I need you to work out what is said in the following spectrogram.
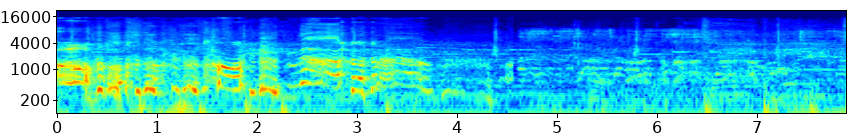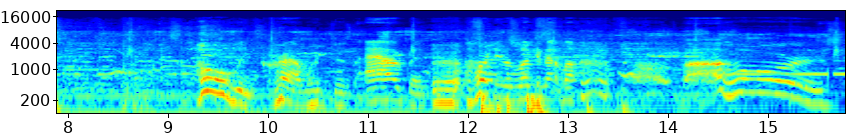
Oh! oh no! Holy crap, what just happened? I wasn't even looking at my, oh, my horse.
